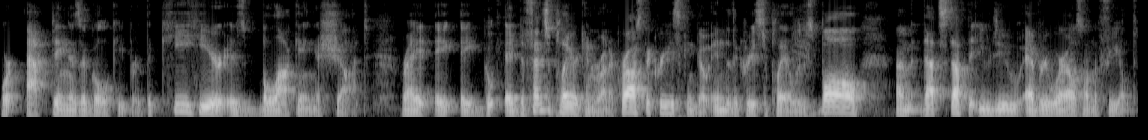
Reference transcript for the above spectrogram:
or acting as a goalkeeper. The key here is blocking a shot right? A, a, a, defensive player can run across the crease, can go into the crease to play a loose ball. Um, that's stuff that you do everywhere else on the field.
